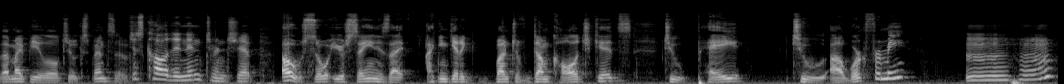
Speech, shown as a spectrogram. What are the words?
that might be a little too expensive. Just call it an internship. Oh, so what you're saying is that I can get a bunch of dumb college kids to pay to uh, work for me? Mm-hmm.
